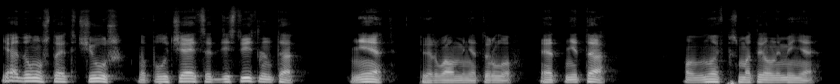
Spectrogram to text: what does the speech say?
Я думал, что это чушь, но получается, это действительно так. Нет, прервал меня Турлов, это не так. Он вновь посмотрел на меня.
